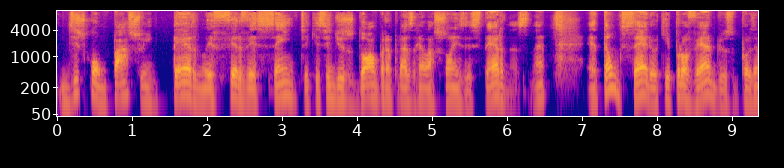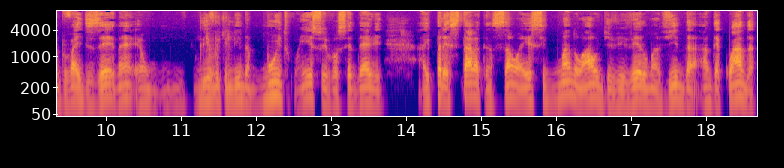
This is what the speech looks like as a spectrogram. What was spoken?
descompasso interno, efervescente, que se desdobra para as relações externas, né? É tão sério que Provérbios, por exemplo, vai dizer, né? É um, um livro que lida muito com isso e você deve aí prestar atenção a esse manual de viver uma vida adequada.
